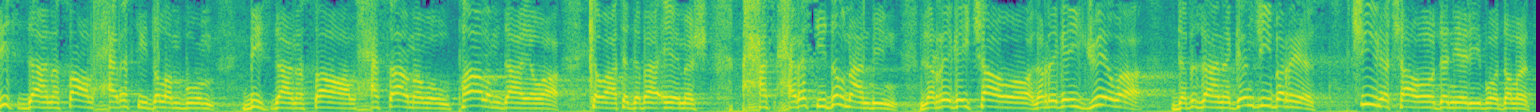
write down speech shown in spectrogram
بیست دانە ساڵ حەرەسی دڵم بووم بیست دانە ساڵ حەسامەوە و پاڵم دایەوە کەواتە دەبا ئێمەش حەرەسی دڵمان بین لە ڕێگەی چاوە لە ڕێگەی گوێوە دەبزانە گەنجی بەڕێز چی لە چاوە دەنێری بۆ دڵت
